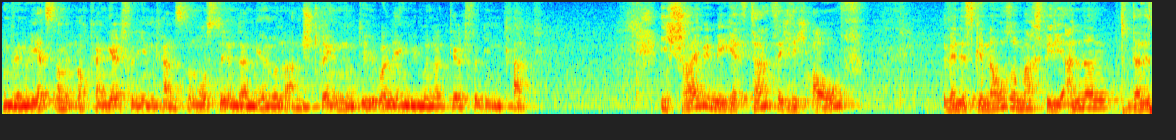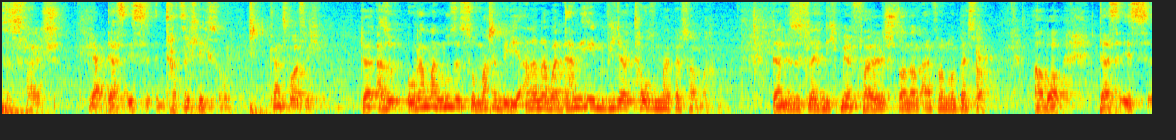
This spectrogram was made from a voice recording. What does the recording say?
Und wenn du jetzt damit noch kein Geld verdienen kannst, dann musst du in deinem Gehirn anstrengen und dir überlegen, wie man damit Geld verdienen kann. Ich schreibe mir jetzt tatsächlich auf, wenn es genauso machst wie die anderen, dann ist es falsch. Ja. Das ist tatsächlich so. Ganz häufig. Da, also, oder man muss es so machen wie die anderen, aber dann eben wieder tausendmal besser machen. Dann ist es vielleicht nicht mehr falsch, sondern einfach nur besser. Aber das ist,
